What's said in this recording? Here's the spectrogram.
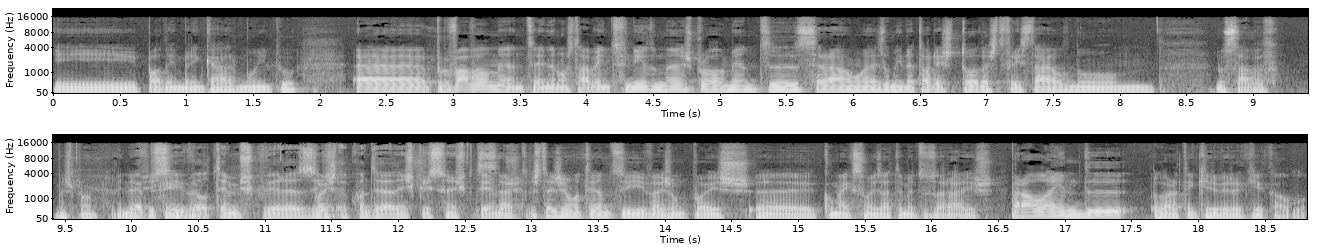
e podem brincar muito. Uh, provavelmente ainda não está bem definido, mas provavelmente serão as eliminatórias todas de freestyle no, no sábado. Mas pronto, ainda é possível, temos que ver as, pois, a quantidade de inscrições que temos. Certo. Estejam atentos e vejam depois uh, como é que são exatamente os horários. Para além de. Agora tenho que ir ver aqui a cábula.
